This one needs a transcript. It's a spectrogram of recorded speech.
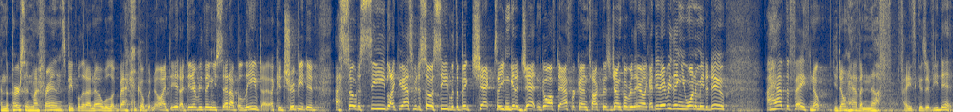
And the person, my friends, people that I know will look back and go, But no, I did. I did everything you said. I believed. I, I, contributed. I sowed a seed like you asked me to sow a seed with a big check so you can get a jet and go off to Africa and talk this junk over there. Like I did everything you wanted me to do. I have the faith. Nope, you don't have enough faith because if you did,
